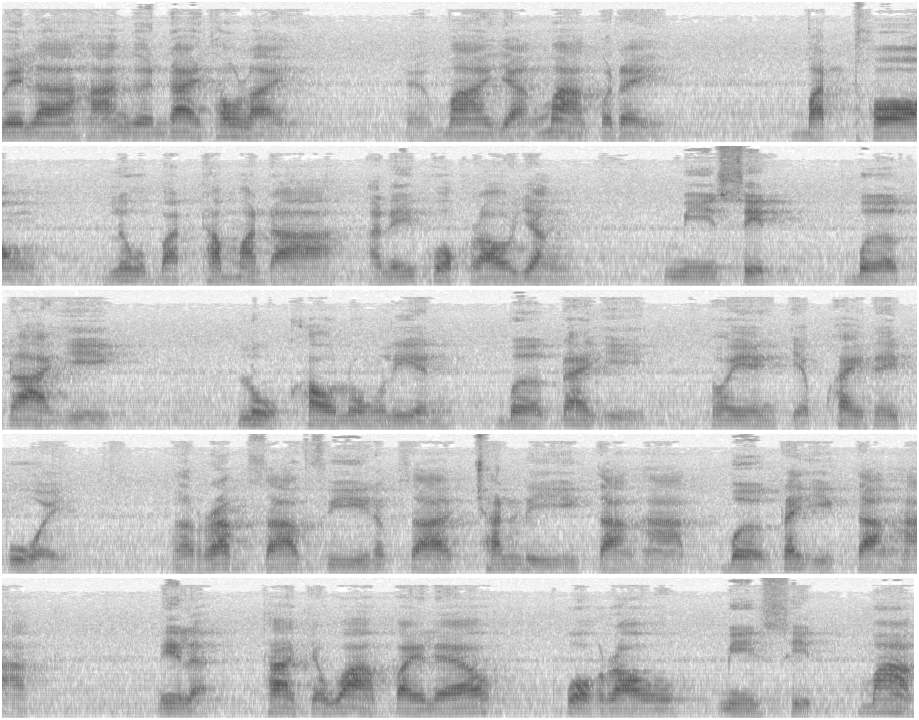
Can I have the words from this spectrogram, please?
เวลาหาเงินได้เท่าไหร่ มาอย่างมากก็ได้บัตรทองหรือว่าบัตรธรรมดา อันนี้พวกเรายังมีสิทธิ์เบิกได้อีก ลูกเข้าโรงเรียนเบิกได้อีก ตัวเองเจ็บไข้ได้ป่วย รักษาฟรีรักษาชั้นดีอีกต่างหาก เบิกได้อีกต่างหาก นี่แหละถ้าจะว่าไปแล้วพวกเรามีสิทธิ์มาก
